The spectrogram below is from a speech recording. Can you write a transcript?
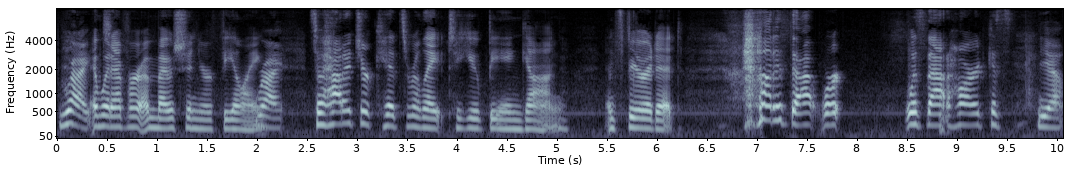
Right. and whatever emotion you're feeling Right. so how did your kids relate to you being young and spirited how did that work was that hard because Yeah.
